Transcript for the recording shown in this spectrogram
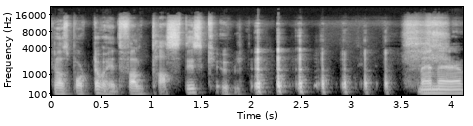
kanalsporter var helt fantastiskt kul. Men eh,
